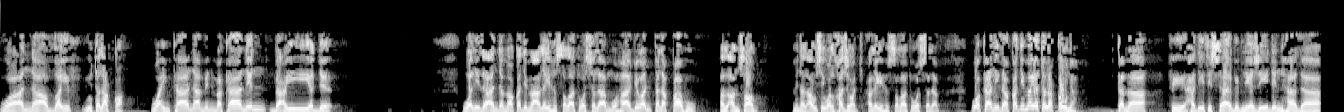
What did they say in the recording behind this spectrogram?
وأن الضيف يتلقى وإن كان من مكان بعيد. ولذا عندما قدم عليه الصلاة والسلام مهاجرا تلقاه الأنصار. من الأوس والخزرج عليه الصلاة والسلام. وكان إذا قدم يتلقونه كما في حديث السائب بن يزيد هذا.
